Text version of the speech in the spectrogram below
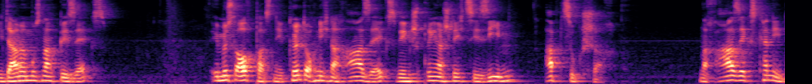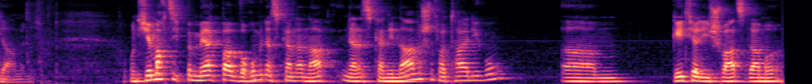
Die Dame muss nach B6. Ihr müsst aufpassen, ihr könnt auch nicht nach A6, wegen Springer schlicht C7, Abzugsschach. Nach A6 kann die Dame nicht. Und hier macht sich bemerkbar, warum in der, Skandinav in der skandinavischen Verteidigung ähm, geht ja die schwarze Dame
